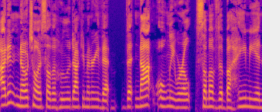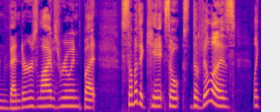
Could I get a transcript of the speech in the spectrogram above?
I didn't know till I saw the Hulu documentary that that not only were some of the Bahamian vendors' lives ruined, but some of the kids. So the villas like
